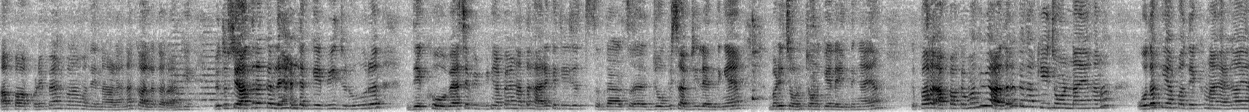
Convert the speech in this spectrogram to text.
ਆਪਾਂ ਆਪਣੇ ਭੈਣ ਭਰਾਵਾਂ ਦੇ ਨਾਲ ਹੈ ਨਾ, ਗੱਲ ਕਰਾਂਗੇ। ਵੀ ਤੁਸੀਂ ਅਦਰਕ ਲੈਣ ਲੱਗੇ ਵੀ ਜ਼ਰੂਰ ਦੇਖੋ। ਵੈਸੇ ਬੀਬੀਆਂ ਭੈਣਾਂ ਤਾਂ ਹਰ ਇੱਕ ਚੀਜ਼ ਜੋ ਵੀ ਸਬਜ਼ੀ ਲੈਂਦੀਆਂ ਆ, ਬੜੀ ਚੁਣ ਚੁਣ ਕੇ ਲੈਂਦੀਆਂ ਆ। ਪਰ ਆਪਾਂ ਕਹਾਂਗੇ ਵੀ ਅਦਰਕ ਦਾ ਕੀ ਚੁਣਨਾ ਹੈ ਹਨਾ? ਉਹਦਾ ਕੀ ਆਪਾਂ ਦੇਖਣਾ ਹੈਗਾ ਆ?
